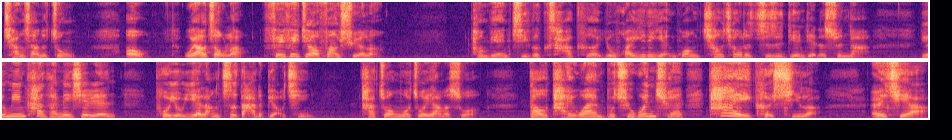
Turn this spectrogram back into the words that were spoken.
墙上的钟，哦，我要走了，菲菲就要放学了。旁边几个茶客用怀疑的眼光悄悄地指指点点的孙娜。刘明看看那些人，颇有夜郎自大的表情。他装模作样的说：“到台湾不去温泉太可惜了，而且啊，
